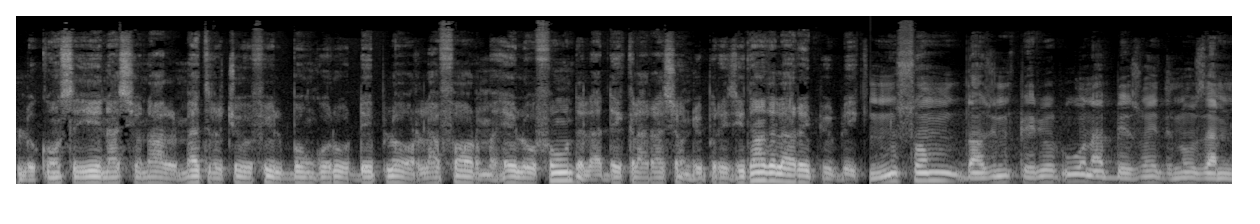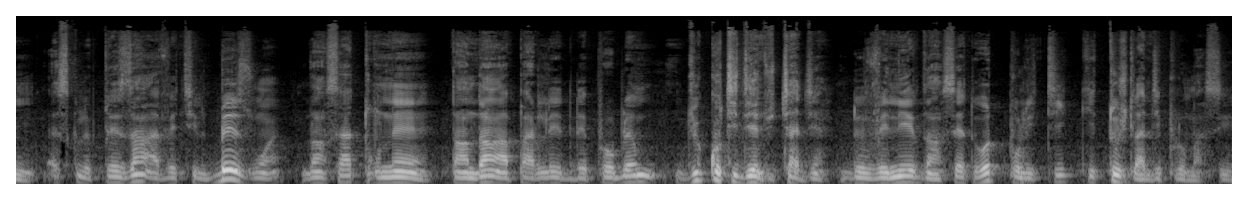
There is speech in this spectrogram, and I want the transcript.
Le conseiller national, Maître Théophile Bongoro, déplore la forme et le fond de la déclaration du président de la République. Nous sommes dans une période où on a besoin de nos amis. Est-ce que le président avait-il besoin, dans sa tournée tendant à parler des problèmes du quotidien du Tchadien, de venir dans cette haute politique qui touche la diplomatie?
